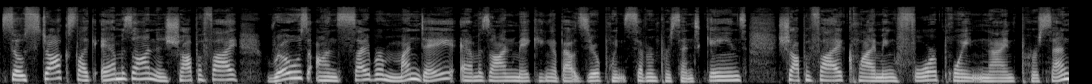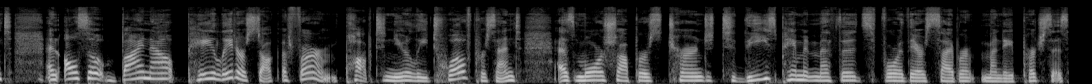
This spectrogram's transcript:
So stocks like Amazon and Shopify rose on Cyber Monday, Amazon making about 0.7% gains, Shopify climbing 4.9%, and also buy now, pay later stock Affirm popped nearly 12% as more shoppers turned to these payment methods for their Cyber Monday purchases.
